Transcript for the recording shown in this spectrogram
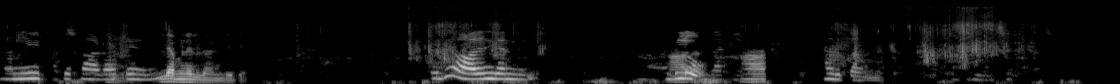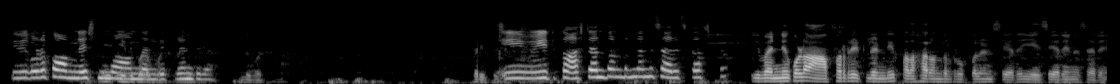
అన్ని ఇటు పాడవుతాయి లెమన్ ఎల్లో అండి ఇది ఇది ఆరెంజ్ అండ్ బ్లూ. అది కాదు. ఇది కూడా కాంబినేషన్ బాగుందండి. డిఫరెంట్గా. ఈ వీటి కాస్ట్ ఎంత ఉంటుందండి సారీస్ కాస్ట్ ఇవన్నీ కూడా ఆఫర్ రేట్లు అండి పదహారు వందల రూపాయలు అండి సీర ఏ సీర అయినా సరే.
